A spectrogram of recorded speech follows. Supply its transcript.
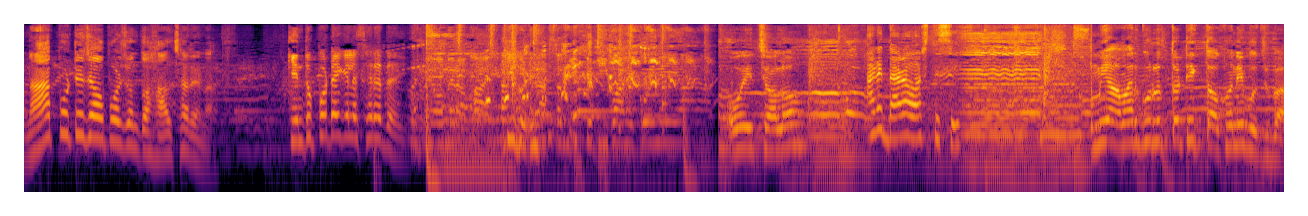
না পটে যাওয়া পর্যন্ত হাল ছাড়ে না। কিন্তু পটে গেলে ছেড়ে দেয়। ওই চলো। আরে দাঁড়াও আসতেছি। তুমি আমার গুরুত্ব ঠিক তখনই বুঝবা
